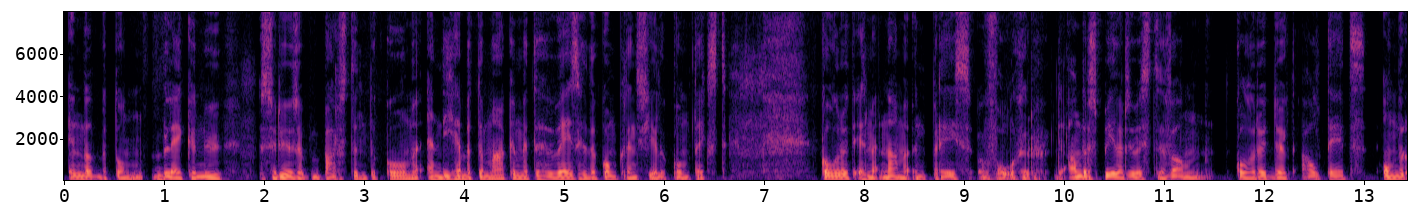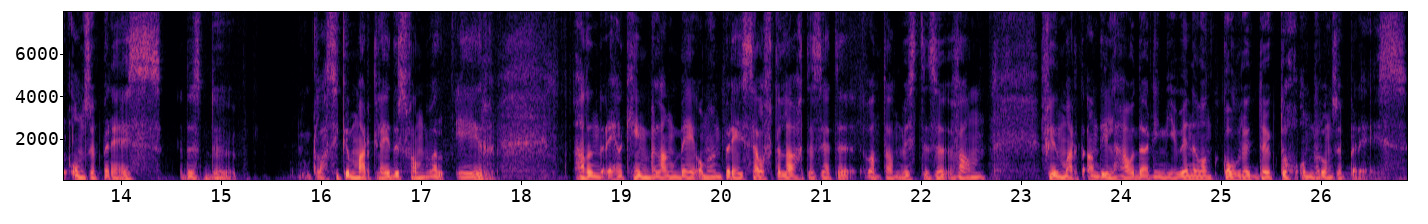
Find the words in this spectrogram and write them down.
in dat beton blijken nu serieuze barsten te komen en die hebben te maken met de gewijzigde concurrentiële context. Colruyt is met name een prijsvolger. De andere spelers wisten van Colruyt duikt altijd onder onze prijs. Dus de klassieke marktleiders van wel eer hadden er eigenlijk geen belang bij om hun prijs zelf te laag te zetten, want dan wisten ze van veel marktaandelen gaan we daar niet mee winnen, want Colruyt duikt toch onder onze prijs.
